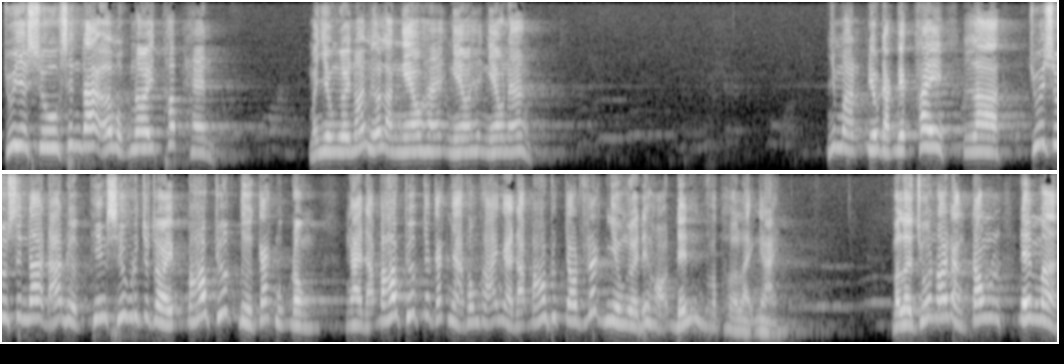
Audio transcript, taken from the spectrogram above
Chúa Giêsu sinh ra ở một nơi thấp hèn mà nhiều người nói nữa là nghèo nghèo nghèo nàn. Nhưng mà điều đặc biệt hay là Chúa Giêsu sinh ra đã được thiên sứ của Đức Chúa Trời báo trước từ các mục đồng. Ngài đã báo trước cho các nhà thông thái, Ngài đã báo trước cho rất nhiều người để họ đến và thờ lại Ngài. Và lời Chúa nói rằng trong đêm mà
